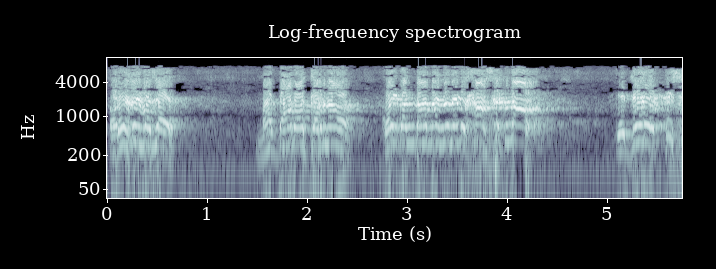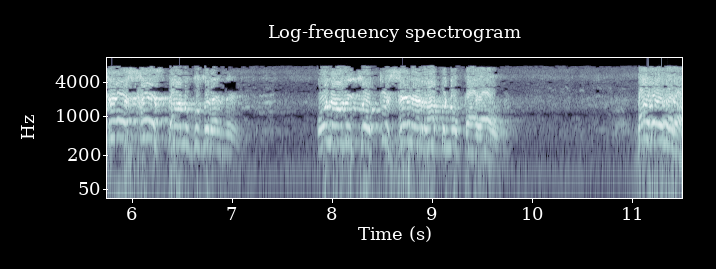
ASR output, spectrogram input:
اور اسی وجہ میں دعوی کرنا کوئی بندہ میں نہیں دکھا سکتا کہ جہے پچھلے سائنسدان گزرے نے انہوں کسی نے رب نو پایا ہو میرا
